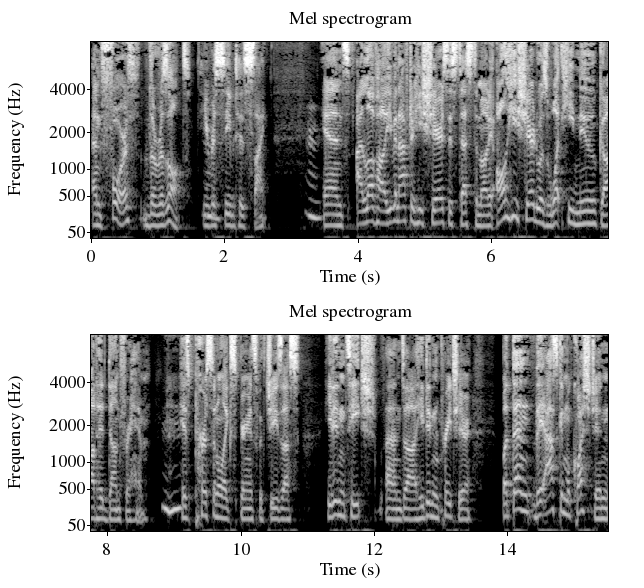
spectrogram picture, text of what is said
And fourth, the result. He received his sight. And I love how even after he shares his testimony, all he shared was what he knew God had done for him. His personal experience with Jesus. He didn't teach and uh, he didn't preach here. But then they ask him a question,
